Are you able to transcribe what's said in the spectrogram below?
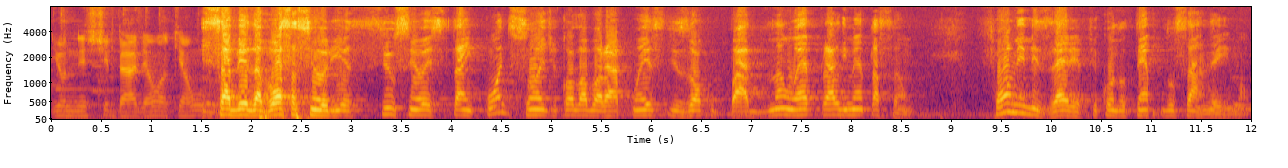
e honestidade. É um, aqui é um. Saber da Vossa Senhoria se o senhor está em condições de colaborar com esse desocupado não é para alimentação. Fome e miséria ficou no tempo do Sarney, irmão.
